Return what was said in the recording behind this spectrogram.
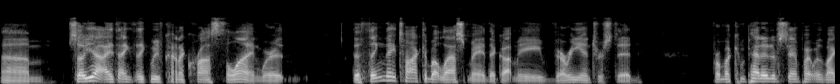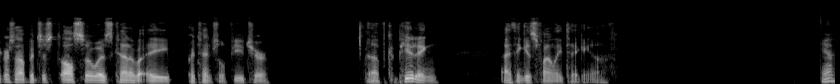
Um, so yeah, I, think, I think we've kind of crossed the line where the thing they talked about last May that got me very interested from a competitive standpoint with Microsoft, but just also as kind of a potential future of computing, I think is finally taking off. Yeah.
